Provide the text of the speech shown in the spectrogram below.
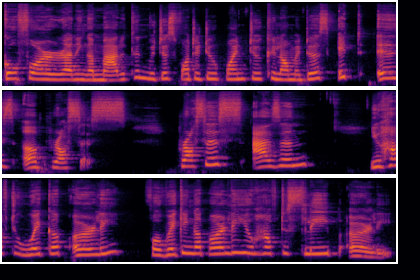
go for running a marathon which is 42.2 kilometers. It is a process process as in you have to wake up early. For waking up early, you have to sleep early.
